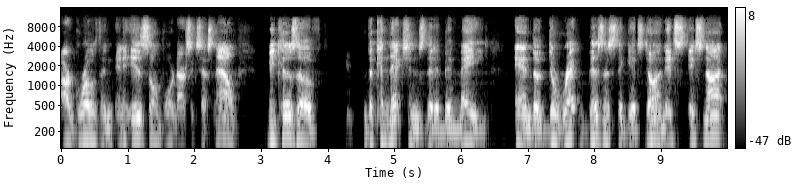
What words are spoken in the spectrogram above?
our growth and, and it is so important to our success now because of the connections that have been made and the direct business that gets done. It's, it's not,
